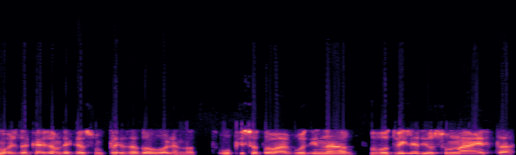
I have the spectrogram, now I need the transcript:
може да кажам дека сум презадоволен од уписот оваа година. Во 2018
